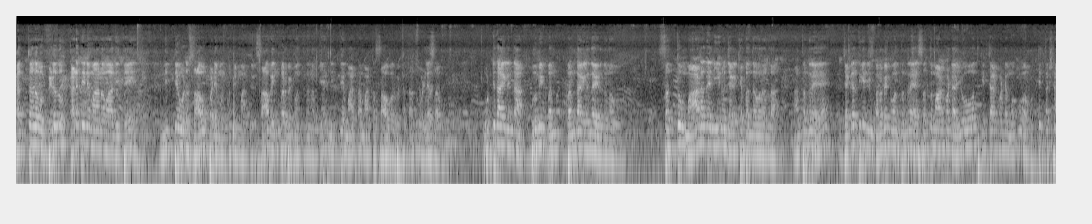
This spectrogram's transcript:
ಗದ್ದಲವು ಬಿಡಲು ಕಡೆದಿನಮಾನವಾದೀತೆ ನಿದ್ದೆ ಒಡು ಸಾವು ಪಡೆ ಮಂಕುತಿಮ್ಮ ಅಂತೀವಿ ಸಾವು ಹೆಂಗೆ ಬರಬೇಕು ಅಂತಂದ್ರೆ ನಮಗೆ ನಿದ್ದೆ ಮಾಡ್ತಾ ಮಾಡ್ತಾ ಸಾವು ಬರಬೇಕಂತ. ಅದು ಒಳ್ಳೆ ಸಾವು. ಹುಟ್ಟಿದಾಗ್ಲಿಂದ, ಭೂಮಿಗೆ ಬಂದ್, ಬಂದಾಗ್ಲಿಂದ ಹಿಡಿದು ನಾವು, ಸದ್ದು ಮಾಡದೆ ನೀನು ಜಗಕ್ಕೆ ಬಂದವನಲ್ಲ ಅಂತಂದ್ರೆ, ಜಗತ್ತಿಗೆ ನೀವು ಬರಬೇಕು ಅಂತಂದ್ರೆ ಸದ್ದು ಮಾಡ್ಕೊಂಡೆ, ಅಯ್ಯೋ ಅಂತ ಕಿತ್ತಾಡ್ಕೊಂಡೆ ಮಗು ಹುಟ್ಟಿದ ತಕ್ಷಣ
